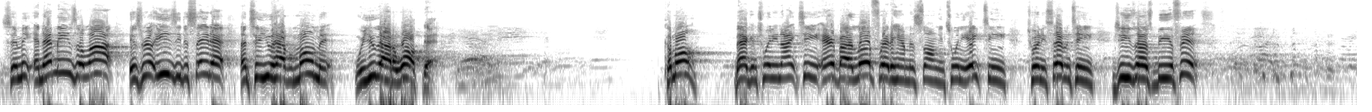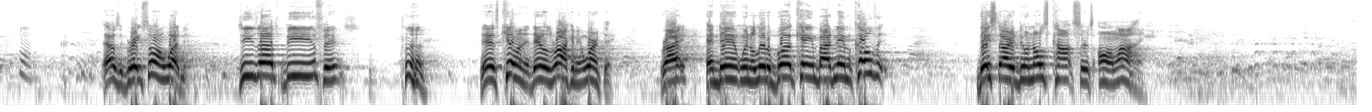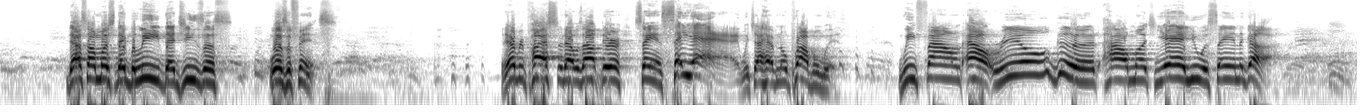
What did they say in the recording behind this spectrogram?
send me. And that means a lot. It's real easy to say that until you have a moment where you got to walk that. Come on. Back in 2019, everybody loved Freddie Hammond's song. In 2018, 2017, Jesus be a fence. That was a great song, wasn't it? Jesus be a fence. they was killing it. They was rocking it, weren't they? Right? And then when a little bug came by the name of COVID, they started doing those concerts online. That's how much they believed that Jesus was offense. And every pastor that was out there saying, say yeah, which I have no problem with, we found out real good how much yeah you were saying to God.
